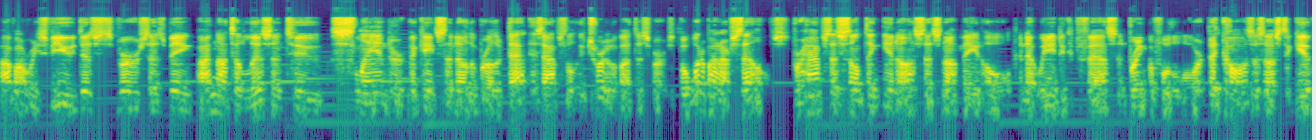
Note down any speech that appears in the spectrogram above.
I've always viewed this verse as being I'm not to listen to slander against another brother. That is absolutely true about this verse. But what about ourselves? Perhaps there's something in us that's not made whole and that we need to confess and bring before the Lord that causes us to give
